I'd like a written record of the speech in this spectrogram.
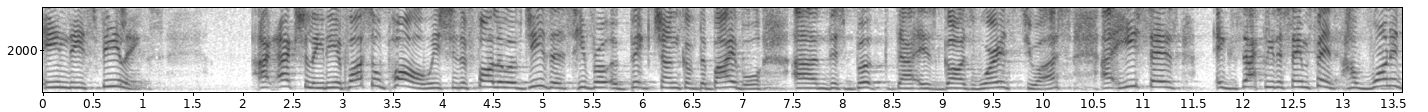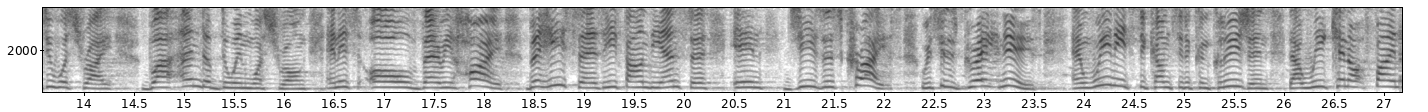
in these feelings. Actually, the Apostle Paul, which is a follower of Jesus, he wrote a big chunk of the Bible, um, this book that is God's words to us. Uh, he says, exactly the same thing. I want to do what's right, but I end up doing what's wrong, and it's all very hard. But he says he found the answer in Jesus Christ, which is great news. And we need to come to the conclusion that we cannot find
